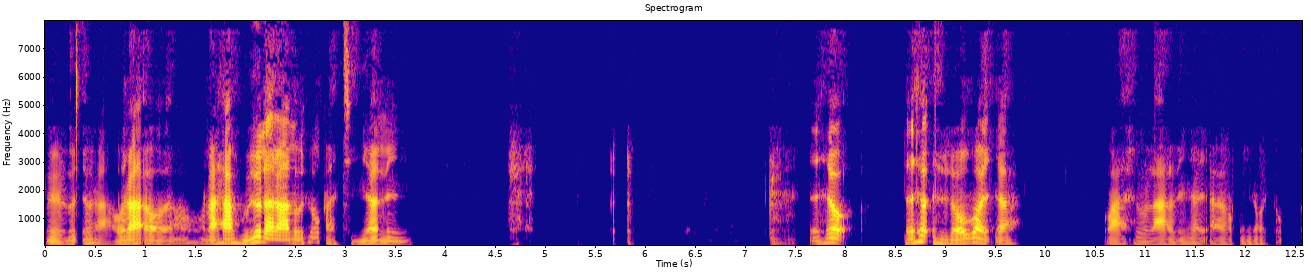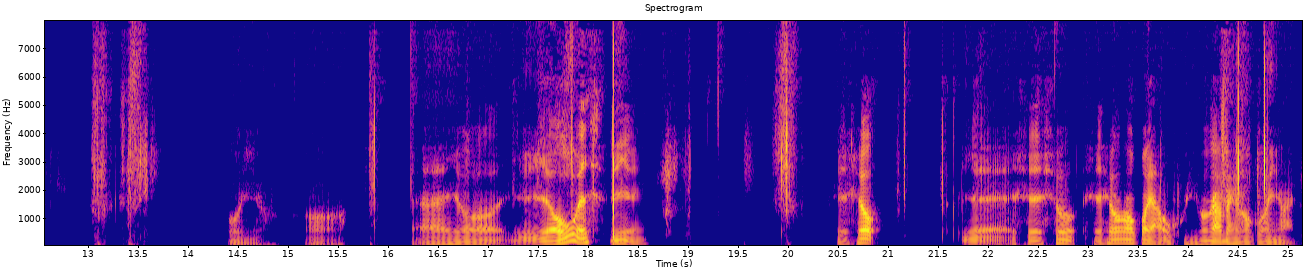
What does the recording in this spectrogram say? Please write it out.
ya ya gunungan oh aku ya anu ra oh gunung mer anu kok mer ane anu nih lu ora ora ora ha dulu ora anu so kajian nih Eso Thế thì nó gọi là Và sự là lên ngay à cũng nói chung Ôi Ờ À nó nó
